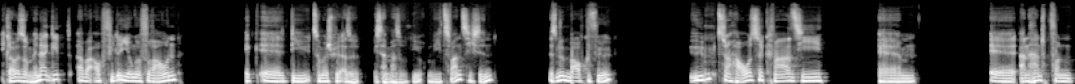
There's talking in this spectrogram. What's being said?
ich glaube, es so Männer gibt, aber auch viele junge Frauen, äh, die zum Beispiel, also ich sag mal so, die um die 20 sind, ist nur ein Bauchgefühl, üben zu Hause quasi ähm, äh, anhand von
